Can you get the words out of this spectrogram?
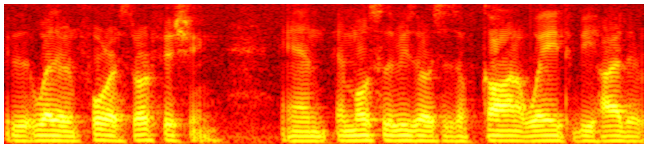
whether in forest or fishing. And, and most of the resources have gone away to be either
